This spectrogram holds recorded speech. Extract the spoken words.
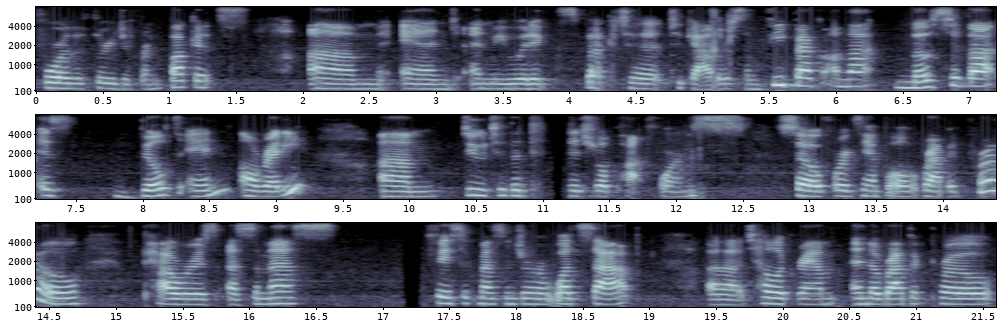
for the three different buckets. Um, and and we would expect to, to gather some feedback on that. Most of that is built in already um, due to the digital platforms. So for example, Rapid Pro powers SMS, Facebook Messenger, WhatsApp, uh, Telegram, and the Rapid Pro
